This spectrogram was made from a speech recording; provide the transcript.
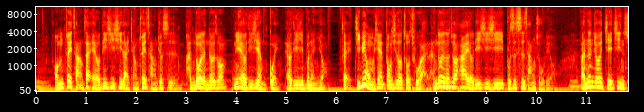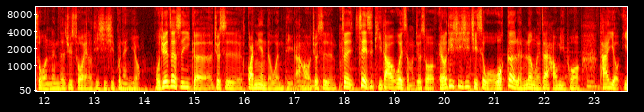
嗯我们最常在 LTCC 来讲，最常就是很多人都会说，你 LTC 很贵，LTC 不能用。对，即便我们现在东西都做出来了，很多人都说、啊，LTCC 不是市场主流，嗯。反正就会竭尽所能的去说 LTCC 不能用。我觉得这是一个就是观念的问题，然后就是这这也是提到为什么就是说 LTCC 其实我我个人认为在毫米波它有一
